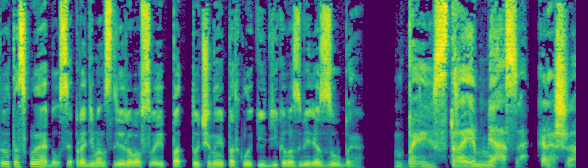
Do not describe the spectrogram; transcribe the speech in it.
Тот осклабился, продемонстрировав свои подточенные под клыки дикого зверя зубы. «Быстрое мясо! Хорошо,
